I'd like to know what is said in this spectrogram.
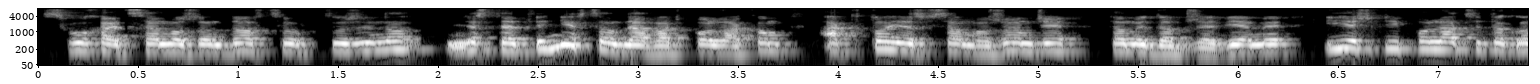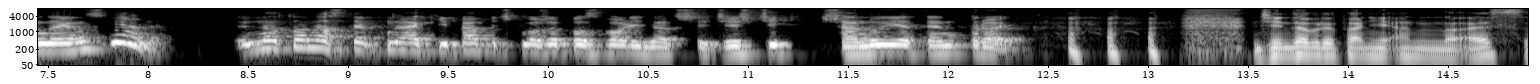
słuchać samorządowców, którzy no niestety nie chcą dawać Polakom, a kto jest w samorządzie, to my dobrze wiemy i jeśli Polacy dokonają zmiany, no to następna ekipa być może pozwoli na 30. Szanuję ten projekt. Dzień dobry pani Anno S.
